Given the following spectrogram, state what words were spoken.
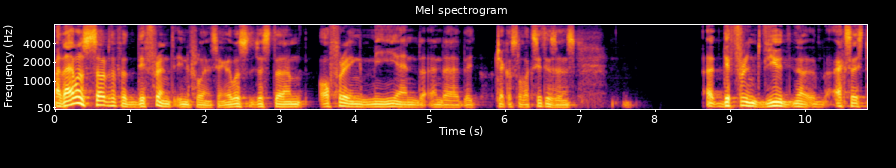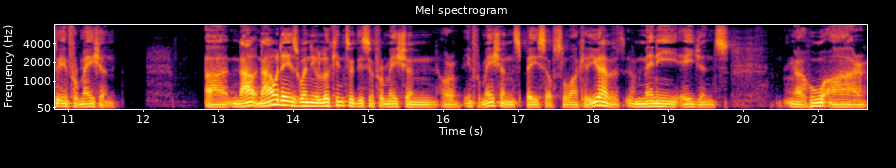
but that was sort of a different influencing. It was just um, offering me and and uh, the Czechoslovak citizens a different view, access to information. Uh, now nowadays, when you look into this information or information space of Slovakia, you have many agents uh, who are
